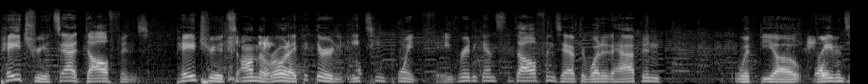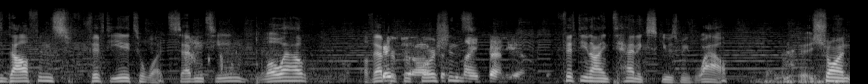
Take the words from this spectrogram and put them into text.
Patriots at Dolphins. Patriots on the road. I think they're an 18 point favorite against the Dolphins after what had happened with the uh, Ravens and Dolphins. 58 to what? 17 blowout of epic proportions. 59 10, excuse me. Wow. Uh, Sean,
